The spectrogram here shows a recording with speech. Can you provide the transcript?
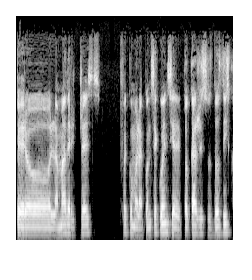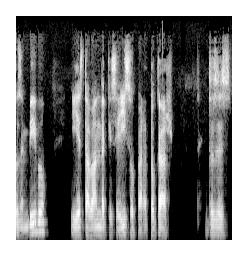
pero la Madre 3 fue como la consecuencia de tocar esos dos discos en vivo y esta banda que se hizo para tocar. Entonces,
